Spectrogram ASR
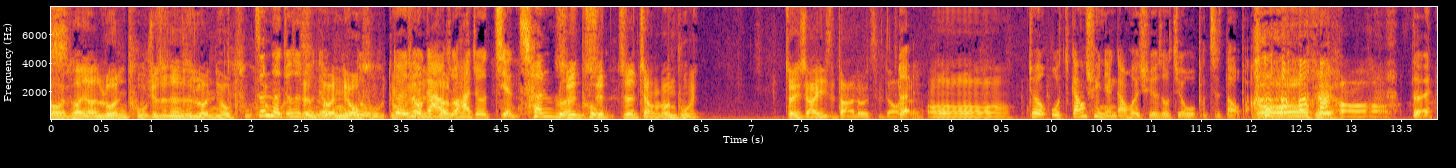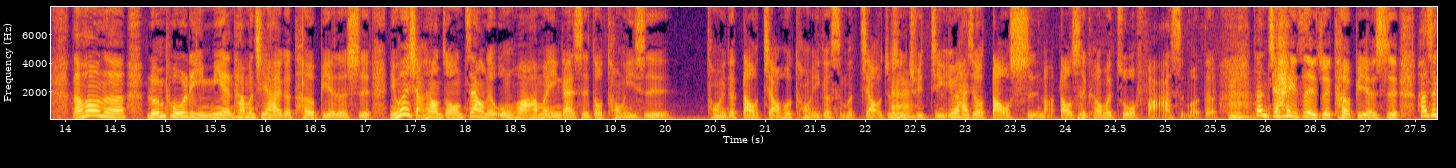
我突然讲轮谱就是真的是轮流谱，真的就是轮流轮流谱。对，所以我刚才说它就简称轮谱。其实其实讲轮谱，在嘉义是大家都知道的。对哦哦哦。就我刚去年刚回去的时候，只有我不知道吧？哦，OK，好好好。对，然后呢，轮谱里面他们其实还有一个特别的是，你会想象中这样的文化，他们应该是都统一是。同一个道教或同一个什么教，就是去进，嗯、因为还是有道士嘛，道士可能会做法什么的。嗯，但嘉义这里最特别的是，它是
